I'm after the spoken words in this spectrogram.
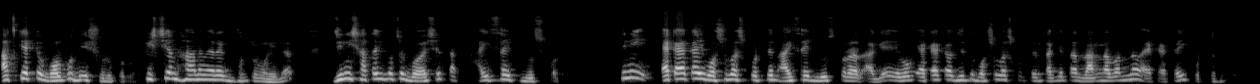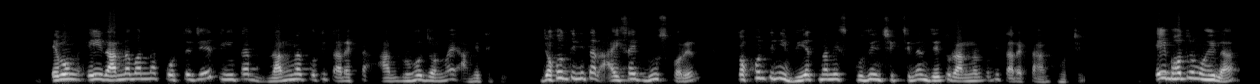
আজকে একটা গল্প দিয়ে শুরু করব। ক্রিশ্চিয়ান হা এক ভদ্রমহিলা, যিনি ২৭ বছর বয়সে তার আইসাইট লুজ করেন। তিনি একা একাই বসবাস করতেন আইসাইট লুজ করার আগে এবং একা, একা যেহেতু বসবাস করতেন তাকে তার রান্না-বান্নাও একা একাই করতে হতো। এবং এই রান্না-বান্না করতে যেয়ে তিনি তার রান্নার প্রতি তার একটা আগ্রহ জন্মায় আগে থেকেই। যখন তিনি তার আইসাইট লুজ করেন, তখন তিনি ভিয়েতনামিজ কুজিন শিখছিলেন যেহেতু রান্নার প্রতি তার একটা আগ্রহ ছিল। এই ভদ্রমহিলা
